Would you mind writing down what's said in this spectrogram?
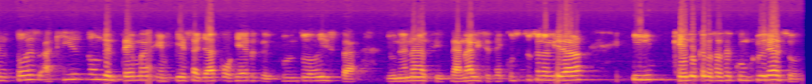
Entonces, aquí es donde el tema empieza ya a coger desde el punto de vista de un análisis, de análisis de constitucionalidad y qué es lo que nos hace concluir eso,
